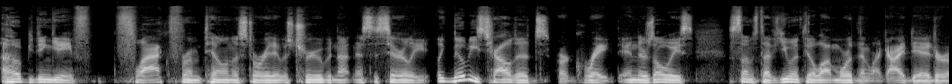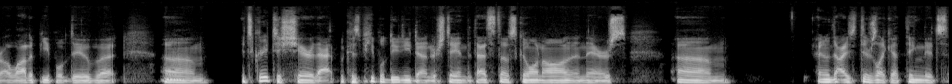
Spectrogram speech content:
I hope you didn't get any f- flack from telling a story that was true, but not necessarily like nobody's childhoods are great, and there's always some stuff you went through a lot more than like I did or a lot of people do, but um, it's great to share that because people do need to understand that that stuff's going on, and there's um, I know there's there's like a thing that's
